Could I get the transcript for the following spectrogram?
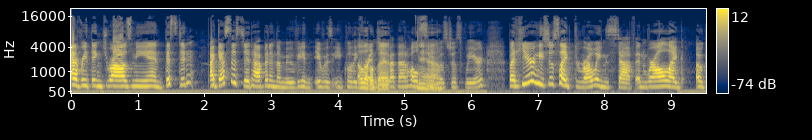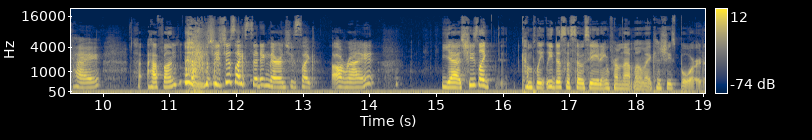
everything draws me in this didn't I guess this did happen in the movie and it was equally cringy but that whole yeah. scene was just weird but here he's just like throwing stuff and we're all like okay H- have fun she's just like sitting there and she's like all right yeah she's like completely disassociating from that moment because she's bored.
